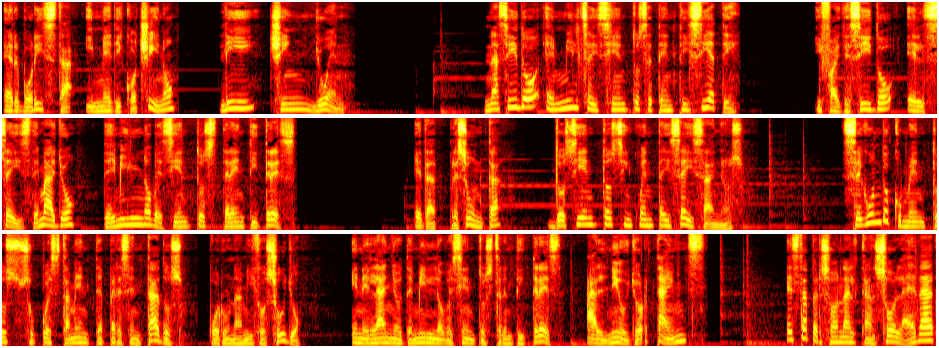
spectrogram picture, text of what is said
herborista y médico chino, Li Qingyuan. Nacido en 1677 y fallecido el 6 de mayo de 1933. Edad presunta, 256 años. Según documentos supuestamente presentados por un amigo suyo en el año de 1933 al New York Times, esta persona alcanzó la edad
